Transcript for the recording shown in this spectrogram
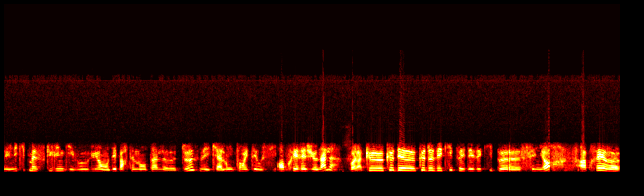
une équipe masculine qui évolue en départementale 2, mais qui a longtemps été aussi en pré-régionale. Voilà, que que, que deux équipes et des équipes euh, seniors. Après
